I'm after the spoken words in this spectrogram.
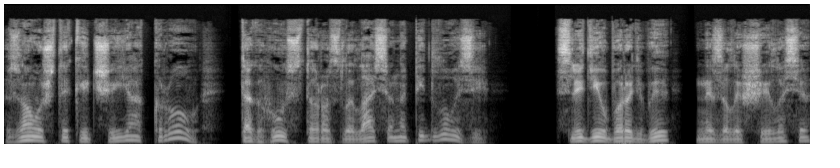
Знову ж таки, чия кров так густо розлилася на підлозі. Слідів боротьби не залишилося,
